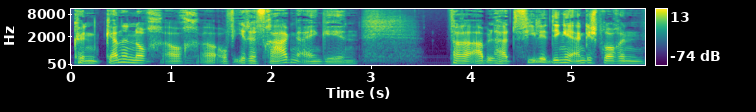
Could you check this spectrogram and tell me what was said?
können gerne noch auch äh, auf Ihre Fragen eingehen. Pfarrer Abel hat viele Dinge angesprochen,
